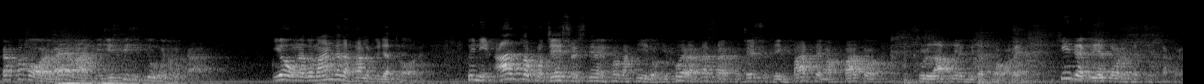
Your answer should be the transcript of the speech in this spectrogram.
per favore vai avanti, gestisci tu questo caso. Io ho una domanda da fare al guidatore. Quindi altro processo del sistema informativo, che poi in realtà sarà il processo che in parte è mappato sull'app del guidatore, chiede al guidatore se accetta questo.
